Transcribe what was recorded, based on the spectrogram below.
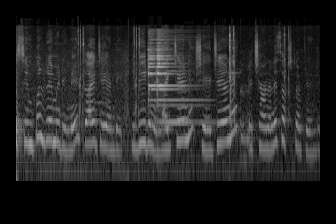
ఈ సింపుల్ రెమెడీని ట్రై చేయండి. ఈ వీడియోని లైక్ చేయండి షేర్ చేయండి ఈ ఛానల్ని సబ్స్క్రైబ్ చేయండి.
